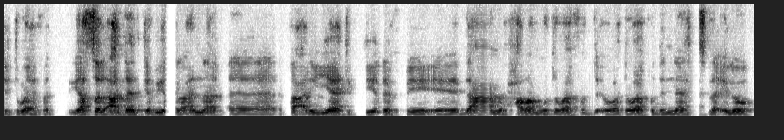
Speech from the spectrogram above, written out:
تتوافد. يصل أعداد كبيرة. عندنا آه، فعاليات كثيره في آه، دعم الحرم وتوافد وتوافد الناس له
